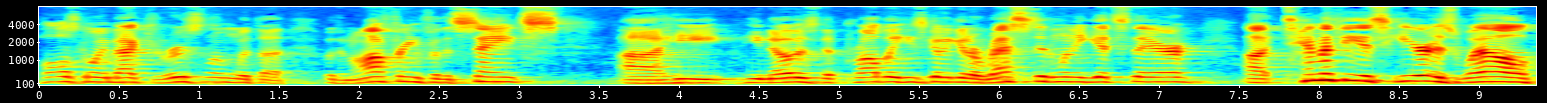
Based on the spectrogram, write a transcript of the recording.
Paul's going back to Jerusalem with, a, with an offering for the saints. Uh, he, he knows that probably he's going to get arrested when he gets there. Uh, Timothy is here as well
